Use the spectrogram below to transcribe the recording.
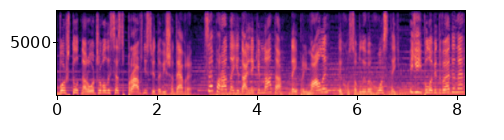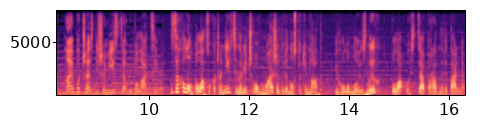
бо ж тут народжувалися справжні світові шедеври. Це парадна їдальня кімната, де й приймали тих особливих гостей. Їй було відведене найпочесніше місце у палаці. Загалом палац у Качанівці налічував майже 90 кімнат, і головною з них була ось ця парадна вітальня.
